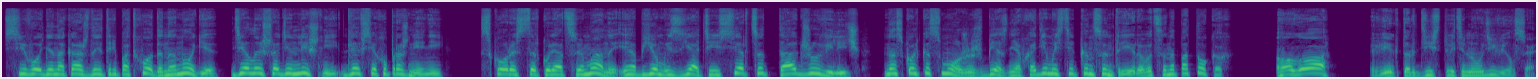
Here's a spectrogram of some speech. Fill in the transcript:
Сегодня на каждые три подхода на ноги делаешь один лишний для всех упражнений. Скорость циркуляции маны и объем изъятия из сердца также увеличь, насколько сможешь без необходимости концентрироваться на потоках. Ого! Виктор действительно удивился.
